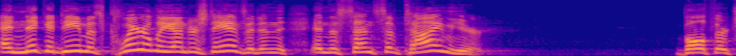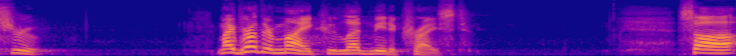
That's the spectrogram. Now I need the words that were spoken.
and Nicodemus clearly understands it in the, in the sense of time here. Both are true. My brother Mike, who led me to Christ, saw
